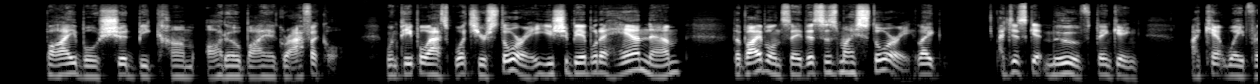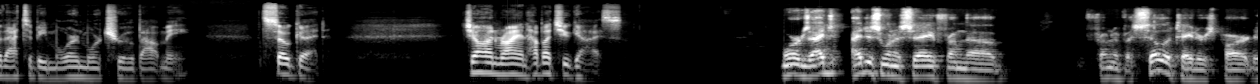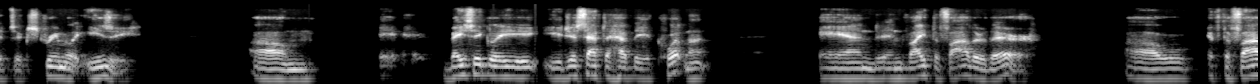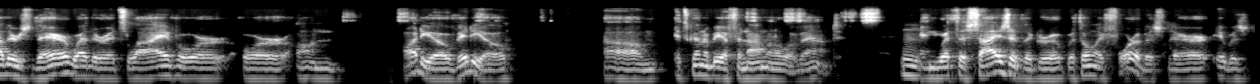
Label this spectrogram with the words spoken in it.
Bible should become autobiographical. When people ask, What's your story? you should be able to hand them the Bible and say, This is my story. Like, I just get moved thinking, I can't wait for that to be more and more true about me. It's so good. John, Ryan, how about you guys? Morgs, I, I just want to say from the from the facilitator's part, it's extremely easy. Um, basically, you just have to have the equipment and invite the father there. Uh, if the father's there, whether it's live or or on audio, video, um, it's going to be a phenomenal event. Mm. And with the size of the group, with only four of us there, it was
